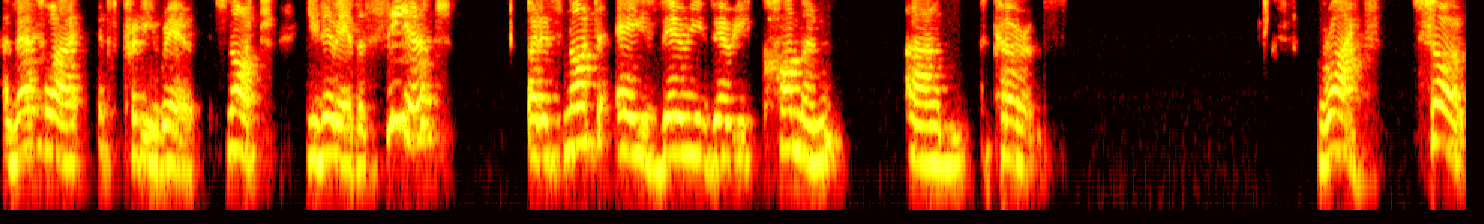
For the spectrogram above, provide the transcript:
And that's why it's pretty rare. It's not, you never ever see it, but it's not a very, very common um, occurrence. Right. So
